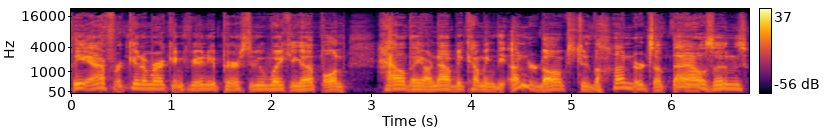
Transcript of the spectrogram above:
the African American community appears to be waking up on how they are now becoming the underdogs to the hundreds of thousands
